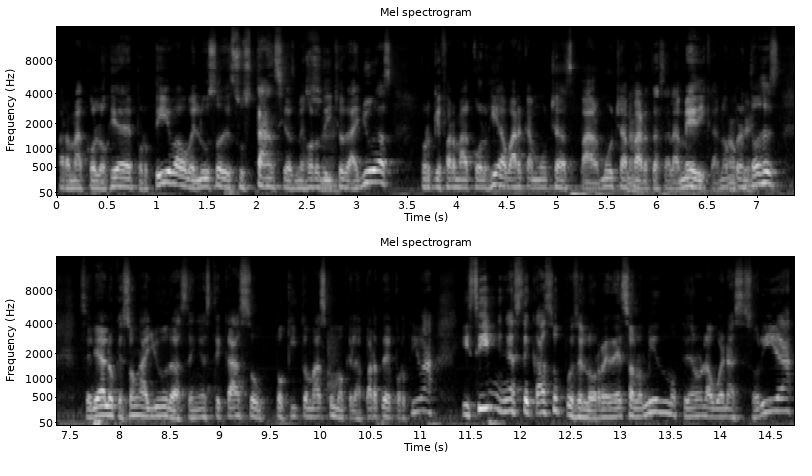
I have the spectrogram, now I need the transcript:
farmacología deportiva o el uso de sustancias, mejor dicho, de ayudas, porque farmacología abarca muchas, muchas partes a la médica, ¿no? Pero entonces sería lo que son ayudas, en este caso un poquito más como que la parte deportiva. Y sí, en este caso pues se lo regreso a lo mismo, tener una buena asesoría,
